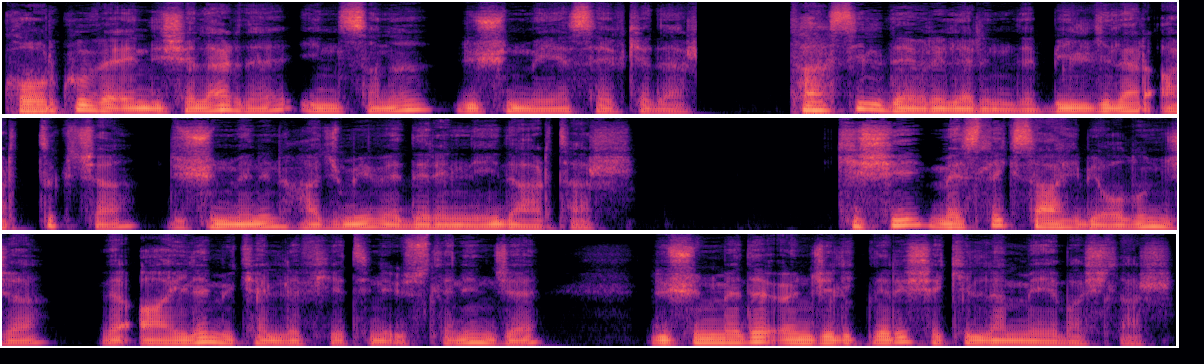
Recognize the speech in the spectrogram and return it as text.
Korku ve endişeler de insanı düşünmeye sevk eder. Tahsil devrelerinde bilgiler arttıkça düşünmenin hacmi ve derinliği de artar. Kişi meslek sahibi olunca ve aile mükellefiyetini üstlenince düşünmede öncelikleri şekillenmeye başlar.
